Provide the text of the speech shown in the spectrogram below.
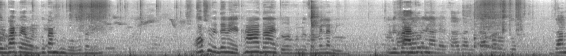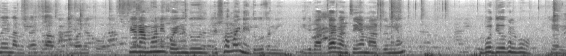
ওর বাপে আবার দোকান খুলবো বুঝলি অসুবিধা নেই খাওয়া দাওয়ায় তো ওর কোনো ঝামেলা নেই। যা যদি মনে করে। মনে করে কিন্তু সময় নেই তো বুঝনি। এই যে বাদ বার বানছে আমার জন্য বদিও খেলব খেয়ে নি।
